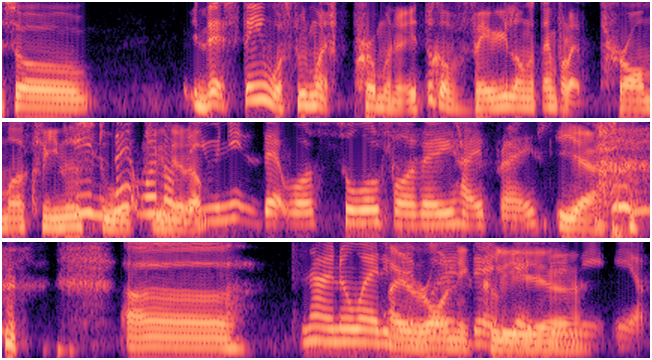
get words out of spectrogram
So that stain was pretty much permanent. It took a very long time for like trauma cleaners Is to that one of the units that was sold for a very high price? yeah. uh, Now I know why I Ironically, that, that yeah. unit. Yep.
